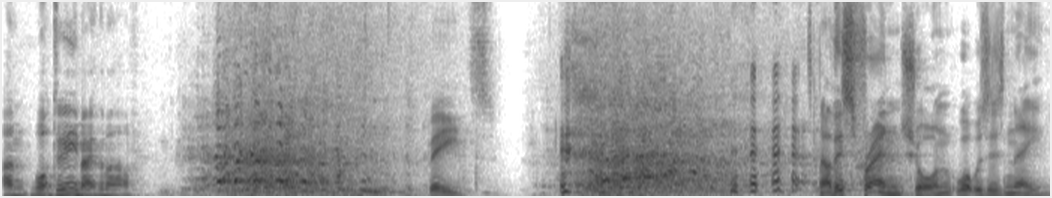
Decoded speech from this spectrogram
And what do you make them out of? Beads. Now, this friend, Sean, what was his name?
